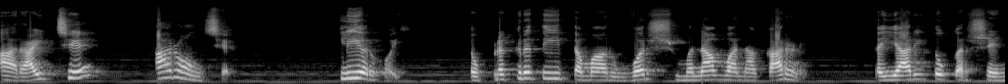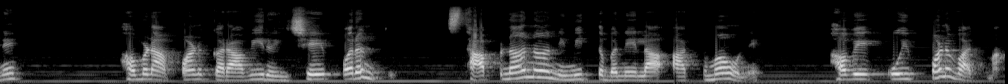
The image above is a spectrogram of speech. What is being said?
આ રાઈટ છે? આ રોંગ છે? ક્લિયર હોય. તો પ્રકૃતિ તમારું વર્ષ મનાવવાના કારણે તૈયારી તો કરશે ને? હમણાં પણ કરાવી રહી છે, પરંતુ સ્થાપનાના નિમિત્ત બનેલા આત્માઓને હવે કોઈ પણ વાતમાં,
